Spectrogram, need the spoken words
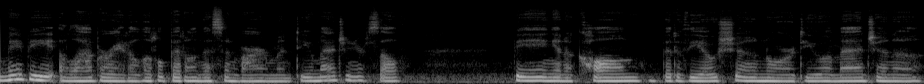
Maybe elaborate a little bit on this environment. Do you imagine yourself being in a calm bit of the ocean, or do you imagine a,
